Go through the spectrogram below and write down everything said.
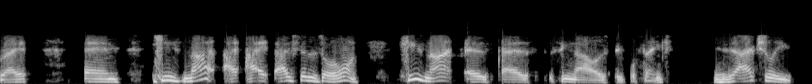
right? And he's not. I, I I've said this all along. He's not as as senile as people think. He actually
